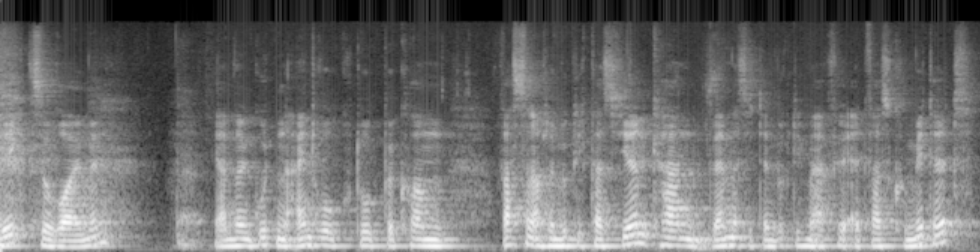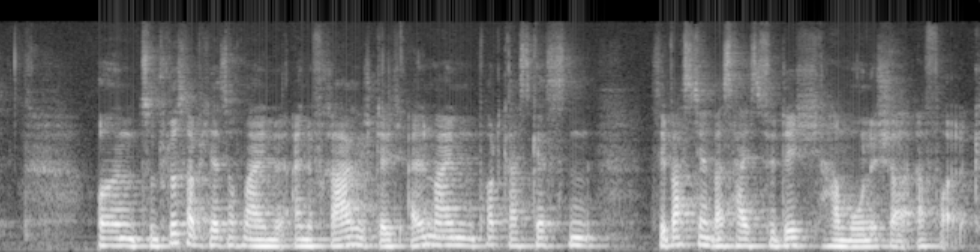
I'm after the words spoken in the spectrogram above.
Weg zu räumen. Wir haben einen guten Eindruck bekommen, was dann auch dann wirklich passieren kann, wenn man sich dann wirklich mal für etwas committet. Und zum Schluss habe ich jetzt noch mal eine, eine Frage, die stelle ich all meinen Podcast-Gästen. Sebastian, was heißt für dich harmonischer Erfolg?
